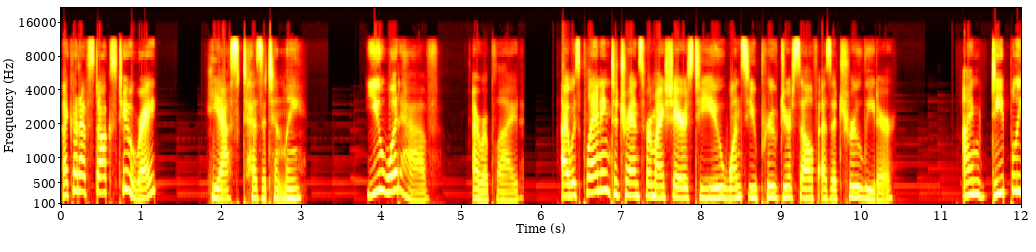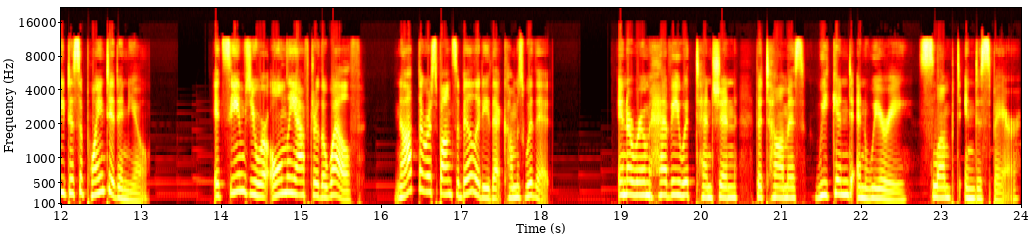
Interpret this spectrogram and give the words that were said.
I could have stocks too, right? He asked hesitantly. You would have, I replied. I was planning to transfer my shares to you once you proved yourself as a true leader. I'm deeply disappointed in you. It seems you were only after the wealth, not the responsibility that comes with it. In a room heavy with tension, the Thomas, weakened and weary, slumped in despair.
